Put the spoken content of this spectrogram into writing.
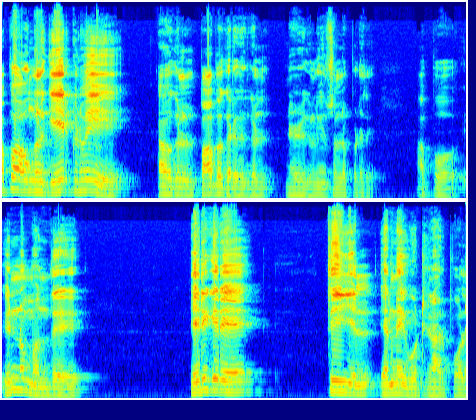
அப்போ அவங்களுக்கு ஏற்கனவே அவர்கள் பாபகிரகங்கள் நிழல்களையும் சொல்லப்படுது. அப்போது இன்னும் வந்து எரிகிற தீயில் எண்ணெய் ஊற்றினார் போல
